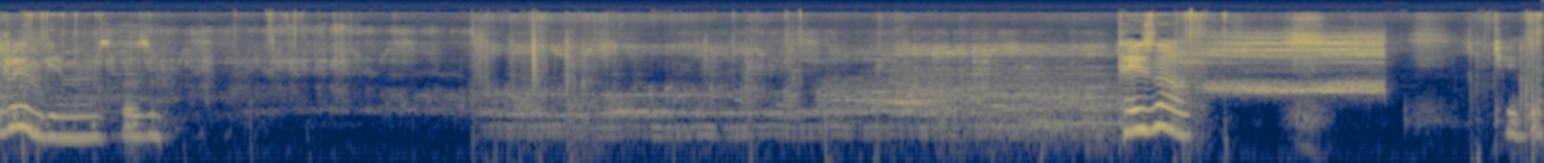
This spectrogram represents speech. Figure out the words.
Buraya mı girmemiz lazım? Teyze al. Kedi.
